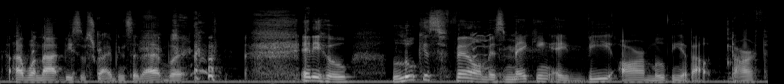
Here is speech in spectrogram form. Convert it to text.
I will not be subscribing to that, but anywho, Lucasfilm is making a VR movie about Darth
